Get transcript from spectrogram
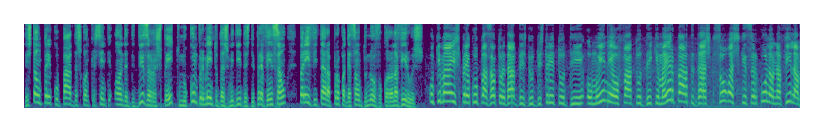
estão preocupadas com a crescente onda de desrespeito no cumprimento das medidas de prevenção para evitar a propagação do novo coronavírus. O que mais preocupa as autoridades do distrito de Umuine é o fato de que a maior parte das pessoas que circulam na vila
